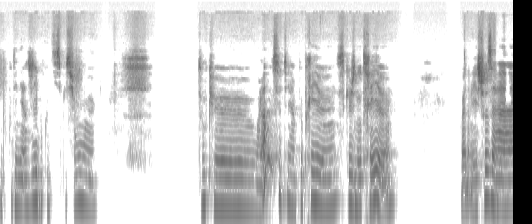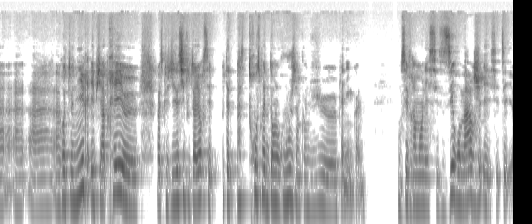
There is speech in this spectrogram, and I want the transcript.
beaucoup d'énergie, beaucoup de discussions. Donc voilà, c'était à peu près ce que je noterais dans les choses à, retenir. Et puis après, ce que je disais aussi tout à l'heure, c'est peut-être pas trop se mettre dans le rouge d'un point de vue planning quand même. on s'est vraiment laissé zéro marge et c'était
